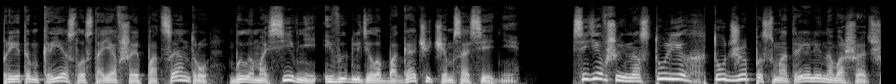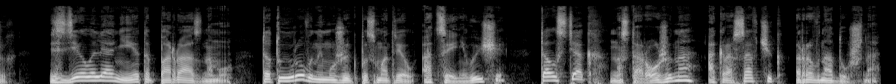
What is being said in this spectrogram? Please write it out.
При этом кресло, стоявшее по центру, было массивнее и выглядело богаче, чем соседние. Сидевшие на стульях тут же посмотрели на вошедших. Сделали они это по-разному. Татуированный мужик посмотрел оценивающе, толстяк настороженно, а красавчик равнодушно.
